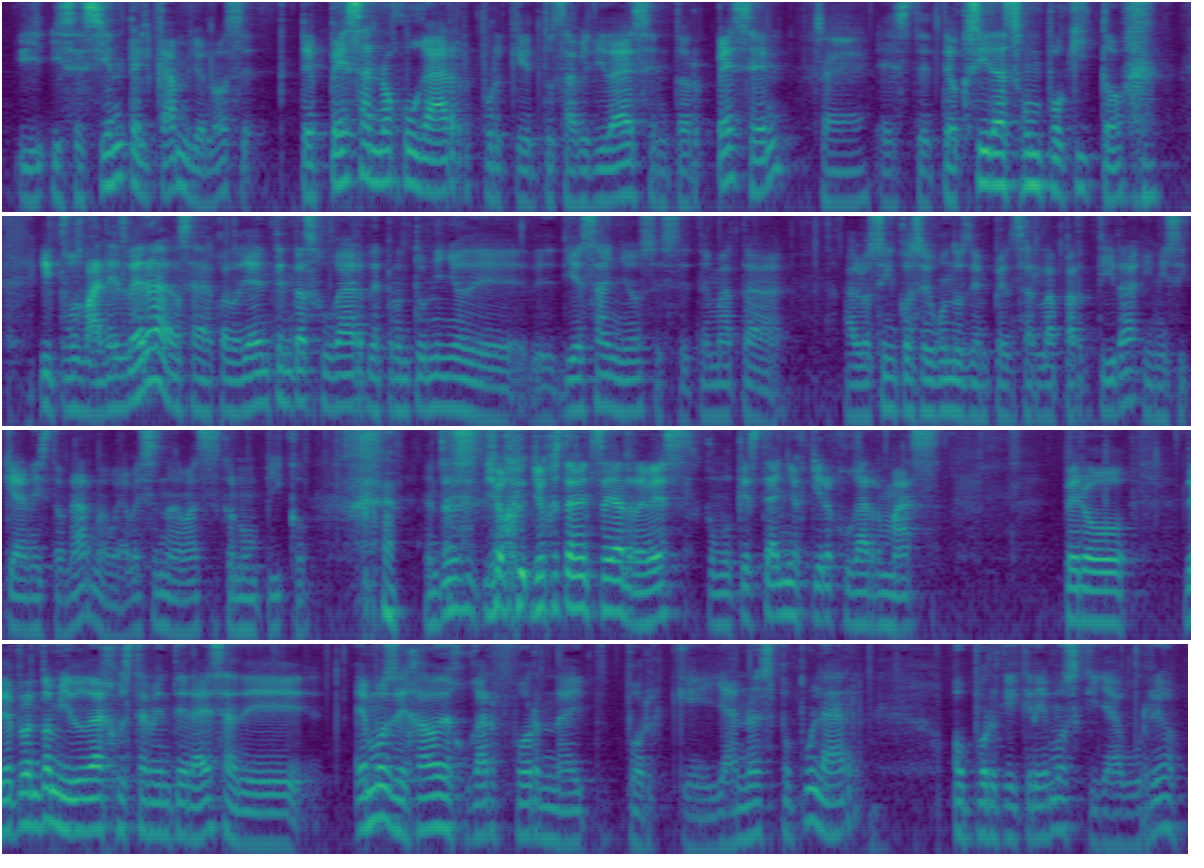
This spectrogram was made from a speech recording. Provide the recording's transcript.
y, y se siente el cambio, ¿no? Se- te pesa no jugar porque tus habilidades se entorpecen Sí. este, te oxidas un poquito y pues vales verga. O sea, cuando ya intentas jugar, de pronto un niño de, de 10 años este, te mata a los 5 segundos de empezar la partida y ni siquiera necesita un arma, güey. A veces nada más es con un pico. Entonces yo, yo justamente estoy al revés, como que este año quiero jugar más. Pero de pronto mi duda justamente era esa de, ¿hemos dejado de jugar Fortnite porque ya no es popular o porque creemos que ya aburrió?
